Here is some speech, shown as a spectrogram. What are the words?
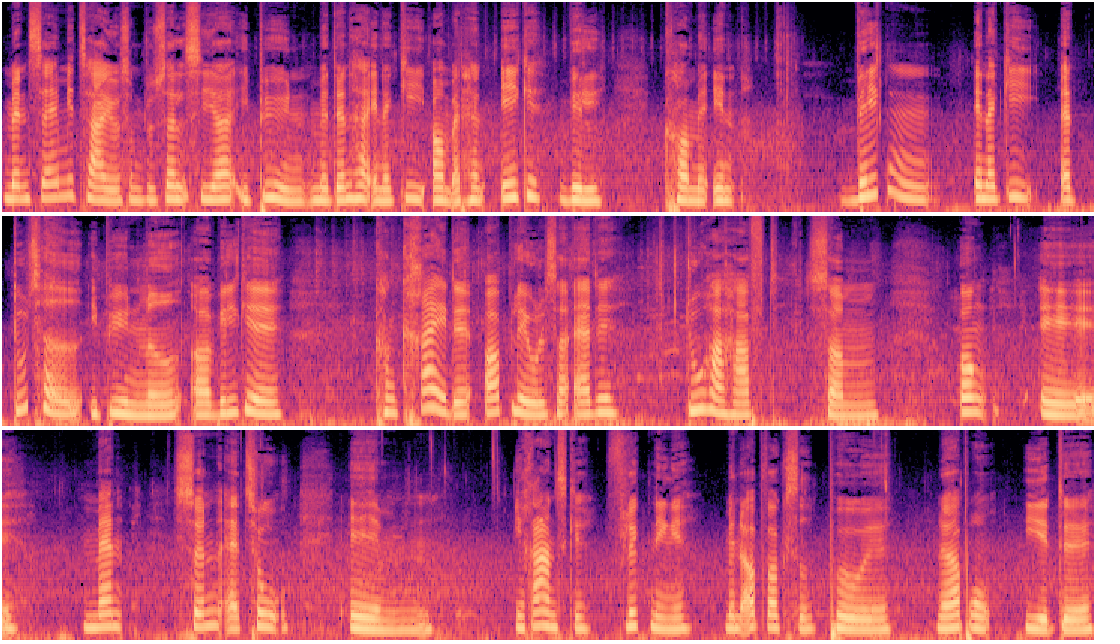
Men Sami tager jo, som du selv siger, i byen med den her energi om, at han ikke vil komme ind. Hvilken energi er du taget i byen med, og hvilke konkrete oplevelser er det, du har haft som ung øh, mand, søn af to øh, iranske flygtninge, men opvokset på øh, Nørrebro i et øh,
